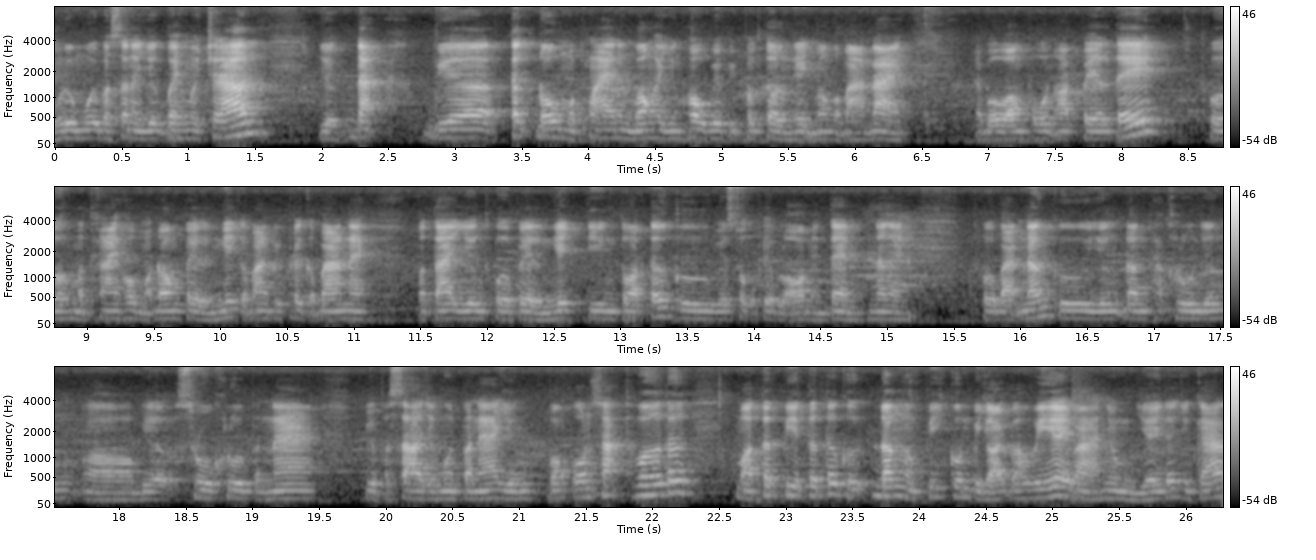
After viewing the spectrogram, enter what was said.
វឬមួយបើសិនជាយើងបេះមកច្រើនយើងដាក់វាទឹកដូងមួយផ្លែនឹងហ្មងហើយយើងហូបវាពីព្រឹកទៅល្ងាចហ្មងក៏បានដែរហើយបើបងប្អូនអត់ពេលទេ ធ្វើមួយថ្ងៃហូបម្ដងពេលល្ងាចក៏បានពីព្រឹកក៏បានដែរប៉ុន្តែយើងធ្វើពេលល្ងាចទៀងទាត់ទៅគឺវាសុខភាពល្អមែនតើហ្នឹងហើយធ្វើបែបហ្នឹងគឺយើងដឹងថាខ្លួនយើងវាស្រួលខ្លួនប៉ុណ្ណាវាប្រសើរជាងមុនប៉ុណ្ណាយើងបងប្អូនសាក់ធ្វើទៅមួយអាទិត្យពីរអាទិត្យទៅគឺដឹងអំពីគុណប្រយោជន៍របស់វាហើយបាទខ្ញុំនិយាយទៅជាងកាល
